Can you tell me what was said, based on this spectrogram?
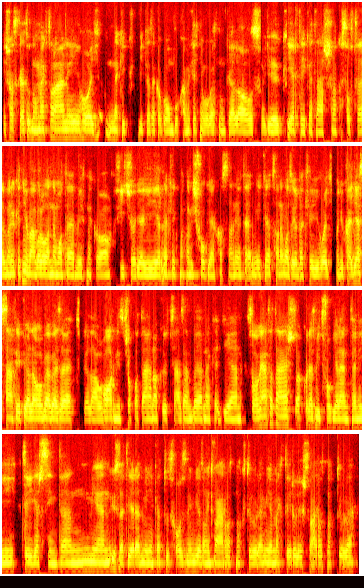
és azt kell tudnunk megtalálni, hogy nekik mik ezek a gombok, amiket nyomogatnunk kell ahhoz, hogy ők értéket lássanak a szoftverben. Őket nyilvánvalóan nem a terméknek a feature-jei érdeklik, mert nem is fogják használni a terméket, hanem az érdekli, hogy mondjuk ha egy SAP például bevezet, például 30 csapatának, 500 embernek egy ilyen szolgáltatást, akkor ez mit fog jelenteni céges szinten, milyen üzleti eredményeket tud hozni, mi az, amit várhatnak tőle, milyen megtérülést várhatnak tőle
